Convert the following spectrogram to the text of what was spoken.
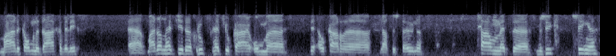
Maar de komende dagen wellicht. Uh, maar dan heb je de groep, heb je elkaar om uh, elkaar uh, ja, te steunen. Samen met muziek, zingen.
